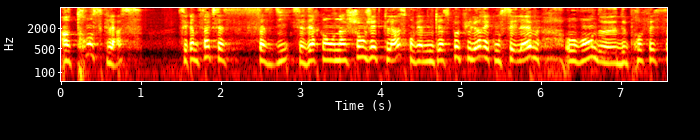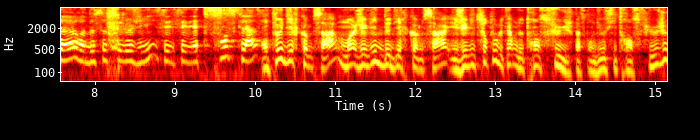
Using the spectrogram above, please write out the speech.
un transclasse. C'est comme ça que ça, se dit. C'est-à-dire quand on a changé de classe, qu'on vient d'une classe populaire et qu'on s'élève au rang de, professeur de sociologie. C'est être transclasse. On peut dire comme ça. Moi, j'évite de dire comme ça. Et j'évite surtout le terme de transfuge, parce qu'on dit aussi transfuge.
